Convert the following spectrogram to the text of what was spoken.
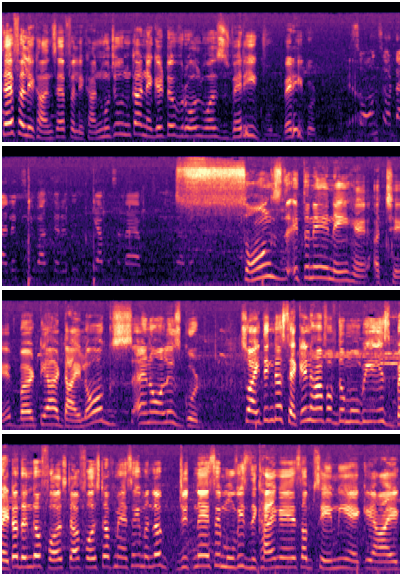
सैफ अली खान सैफ अली खान। मुझे उनका negative role was very good very good songs और डायलॉग्स की बात करें तो क्या पसंद आया आपको? सॉन्ग्स इतने नहीं हैं अच्छे but yeah dialogues and all is good so I think the second half of the movie is better than the first half first half में ऐसे ही मतलब जितने ऐसे मूवीज़ दिखाए गए हैं सब सेम ही है कि हाँ एक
